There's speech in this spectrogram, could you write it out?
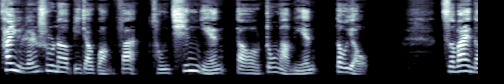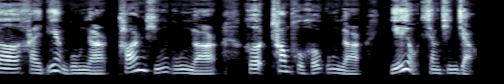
参与人数呢比较广泛，从青年到中老年都有。此外呢，海淀公园、陶然亭公园和昌蒲河公园也有相亲角，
